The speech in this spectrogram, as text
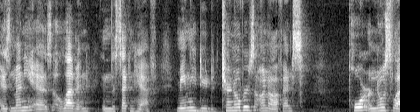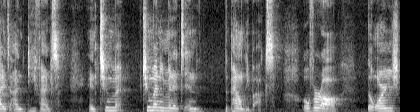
as many as 11 in the second half, mainly due to turnovers on offense, poor or no slides on defense, and too, ma- too many minutes in the penalty box. Overall, the Orange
